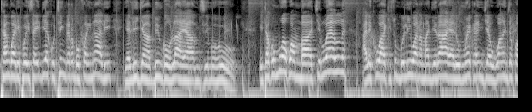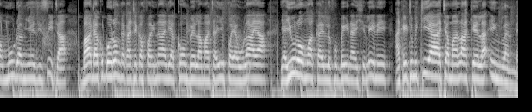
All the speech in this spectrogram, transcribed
tangu alipoisaidia kutinga robo fainali ya ligi ya mabingwa Ulaya msimu huu. Itakumbuka kwamba Chilwell alikuwa akisumbuliwa na majeraha yaliyomweka nje ya uwanja kwa muda wa miezi sita baada ya kuboronga katika fainali ya kombe la mataifa ya Ulaya ya Euro mwaka 2020 akilitumikia chama lake la England.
